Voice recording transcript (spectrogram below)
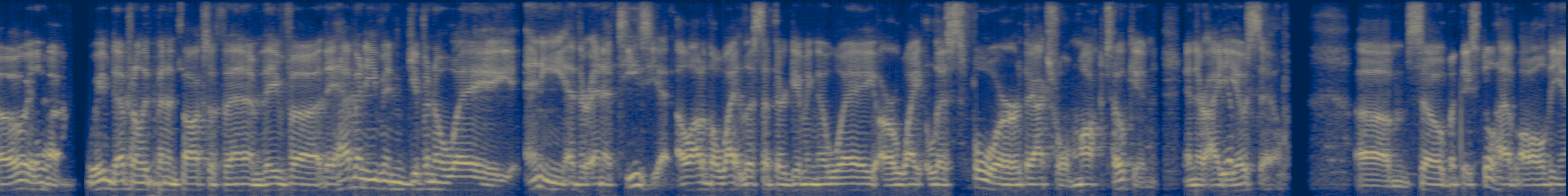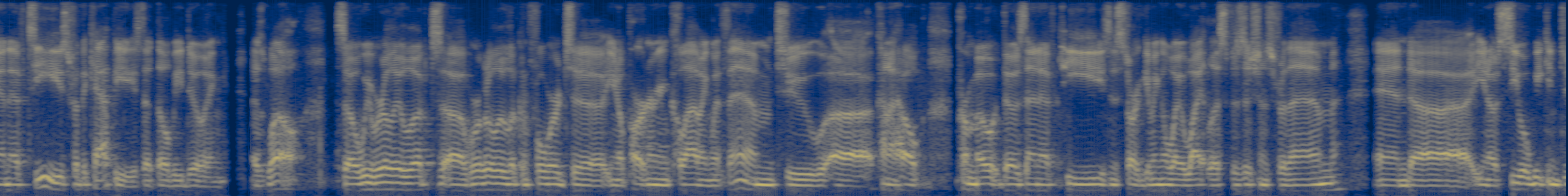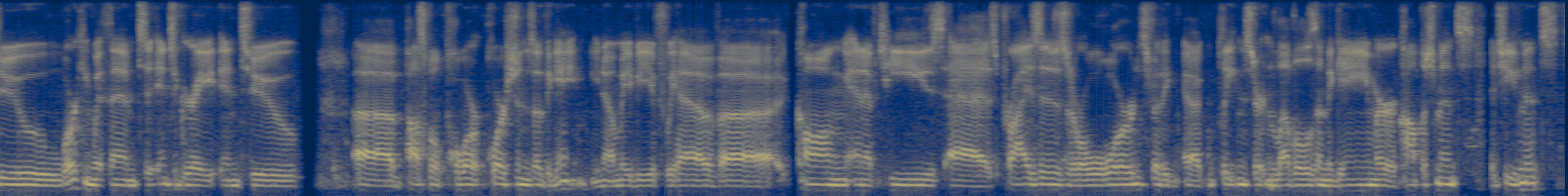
Oh yeah, we've definitely been in talks with them. They've uh, they haven't even given away any of their NFTs yet. A lot of the white lists that they're giving away are white lists for their actual mock token in their IDO yep. sale. Um, so, but they still have all the NFTs for the cappies that they'll be doing as well. So we really looked, uh, we're really looking forward to, you know, partnering and collabing with them to uh, kind of help promote those NFTs and start giving away whitelist positions for them and, uh, you know, see what we can do working with them to integrate into uh, possible por- portions of the game. You know, maybe if we have uh, Kong NFTs as prizes or rewards for the uh, completing certain levels in the game or accomplishments, achievements.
